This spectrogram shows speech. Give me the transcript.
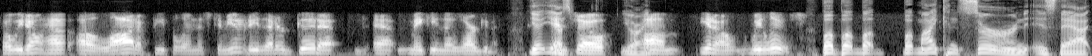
but we don't have a lot of people in this community that are good at at making those arguments. Yeah, yes. And so, You're right. um, you know, we lose. But but but but my concern is that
